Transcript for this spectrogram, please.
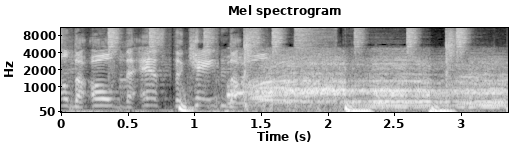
L, the O, the S, the K, the O.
